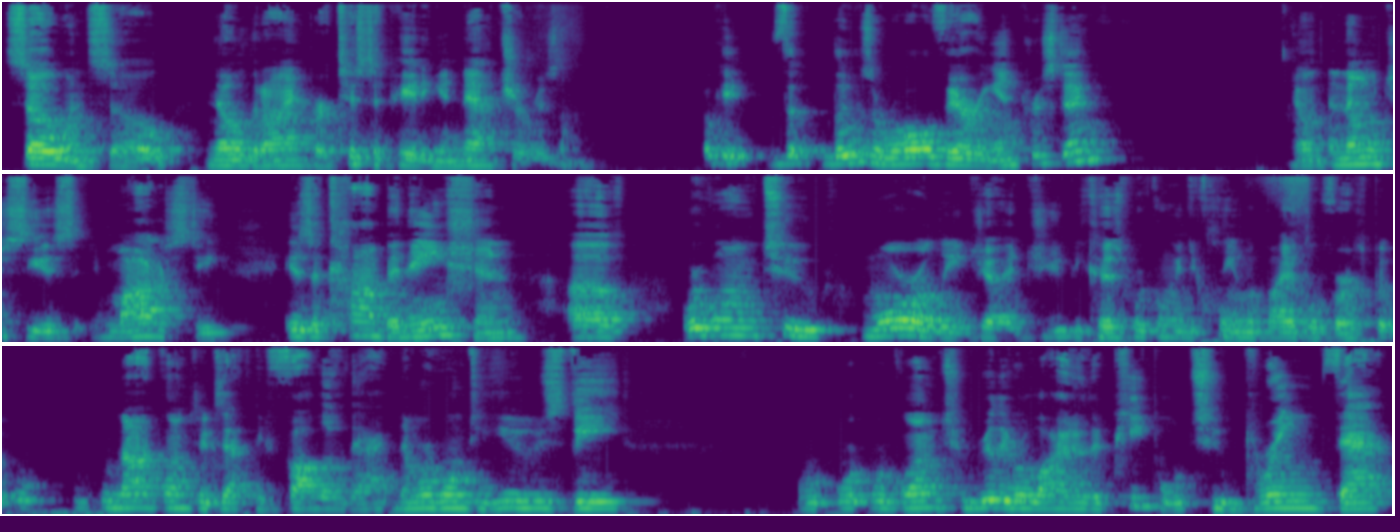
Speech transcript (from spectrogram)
so and so know that I'm participating in naturism. Okay, th- those are all very interesting. And then what you see is modesty is a combination of we're going to morally judge you because we're going to claim a Bible verse, but we're not going to exactly follow that. And then we're going to use the, we're, going to really rely on other people to bring that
